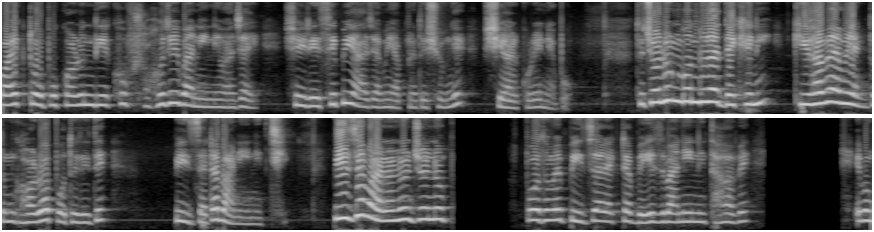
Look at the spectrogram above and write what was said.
কয়েকটা উপকরণ দিয়ে খুব সহজেই বানিয়ে নেওয়া যায়, সেই রেসিপি আজ আমি আপনাদের সঙ্গে শেয়ার করে নেব। তো চলুন বন্ধুরা, দেখে নিই কীভাবে আমি একদম ঘরোয়া পদ্ধতিতে পিৎজাটা বানিয়ে নিচ্ছি। পিৎজা বানানোর জন্য প্রথমে পিৎজার একটা বেস বানিয়ে নিতে হবে এবং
